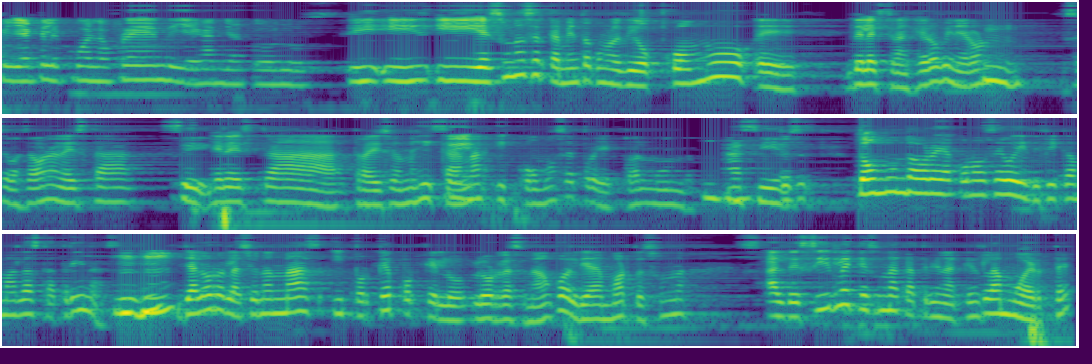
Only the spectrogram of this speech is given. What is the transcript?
Que ya que le ponen la ofrenda y llegan ya todos los... Y, y, y es un acercamiento, como les digo, cómo eh, del extranjero vinieron, se basaron en esta, Sí. en esta tradición mexicana y cómo se proyectó al mundo. Así es. Entonces, todo el mundo ahora ya conoce o identifica más las Catrinas. Ya lo relacionan más. ¿Y por qué? Porque lo, lo relacionaron con el Día de Muertos. Es una, al decirle que es una Catrina, que es la muerte,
